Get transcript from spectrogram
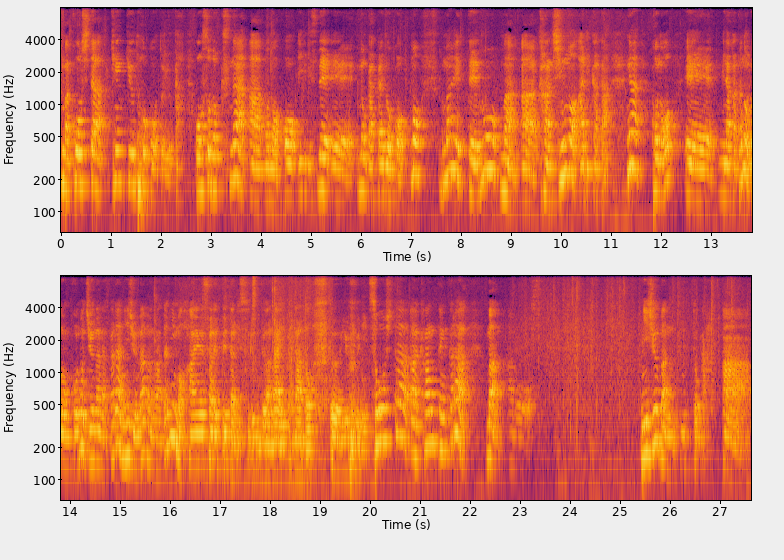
ー、まあ、こうした研究動向というかオーソドックスなものをイギリスでの学会動向も踏まえての、まあ、関心の在り方がこのえー、南方の論考の17から27のあたりにも反映されてたりするんではないかなというふうにそうした観点からまああの20番とかあ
